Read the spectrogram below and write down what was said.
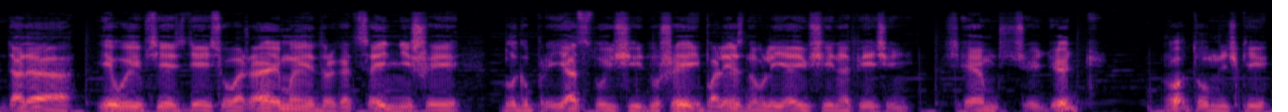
да-да, и вы все здесь, уважаемые, драгоценнейшие, благоприятствующие душе и полезно влияющие на печень. Всем сидеть? Вот умнички.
